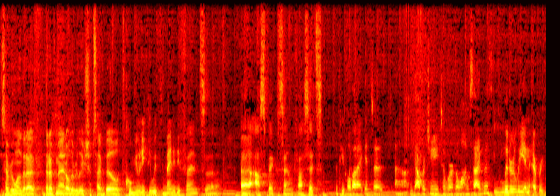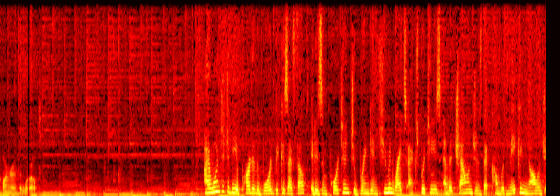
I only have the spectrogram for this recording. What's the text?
It's everyone that I've that I've met, all the relationships I built, community with many different uh, uh, aspects and facets. The people that I get to uh, the opportunity to work alongside with, literally in every corner of the world. I wanted to be a part of the board because I felt it is important to bring in human rights expertise and the challenges that come with making knowledge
